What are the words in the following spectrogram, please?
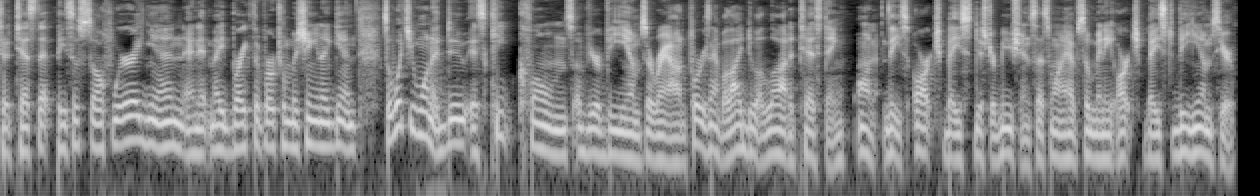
to test that piece of software again, and it may break the virtual machine again. So what you want to do is keep clones of your VMs around. For example, I do a lot of testing on these Arch-based distributions. That's why I have so many Arch-based VMs here.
